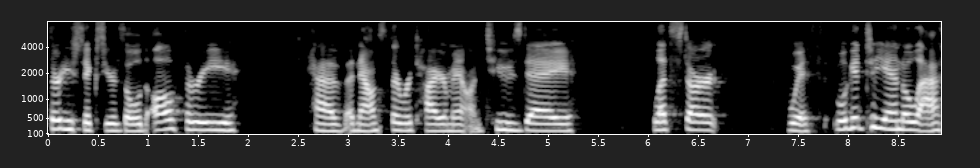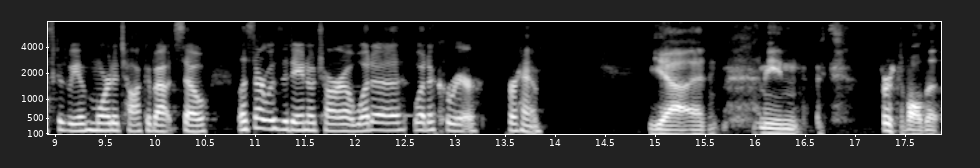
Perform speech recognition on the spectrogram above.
36 years old. All three have announced their retirement on Tuesday. Let's start with we'll get to Yandle last because we have more to talk about. So let's start with Zdeno Chara. What a what a career for him. Yeah, and I mean, first of all, the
